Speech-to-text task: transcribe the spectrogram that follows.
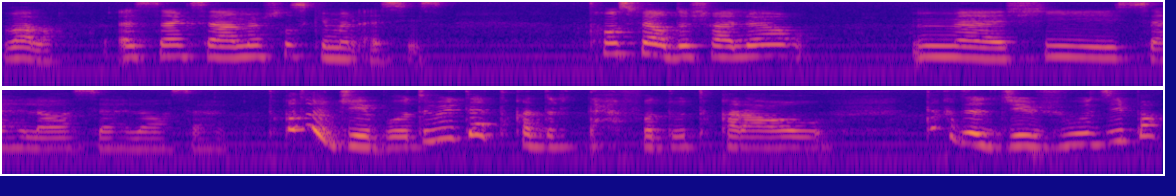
فوالا اس 5 سي لا ميم شوز كيما الاس 6 transfert de chaleur ماشي سهلة سهلة سهلة. تقدر تجيبو تبدا تقدر تحفظ وتقرا تقدر تجيب جو دي با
